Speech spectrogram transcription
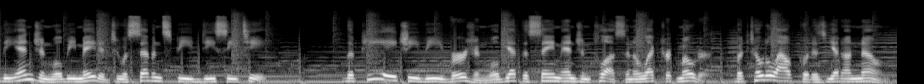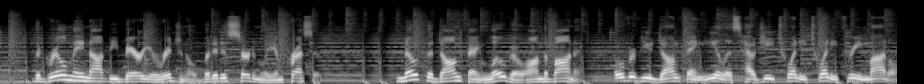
The engine will be mated to a 7-speed DCT. The PHEV version will get the same engine plus an electric motor, but total output is yet unknown. The grille may not be very original but it is certainly impressive. Note the Dongfeng logo on the bonnet. Overview Dongfeng Aeolus Haoji 2023 model.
